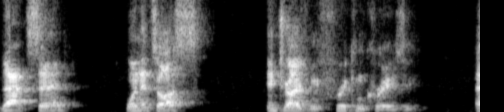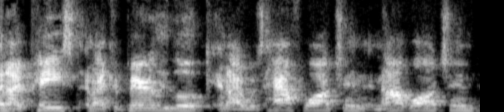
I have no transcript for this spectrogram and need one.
That said, when it's us, it drives me freaking crazy. And I paced and I could barely look and I was half watching and not watching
